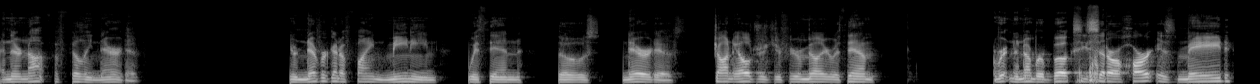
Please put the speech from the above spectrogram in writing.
And they're not fulfilling narratives. You're never going to find meaning within those narratives. John Eldredge, if you're familiar with him, written a number of books. He said, Our heart is made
